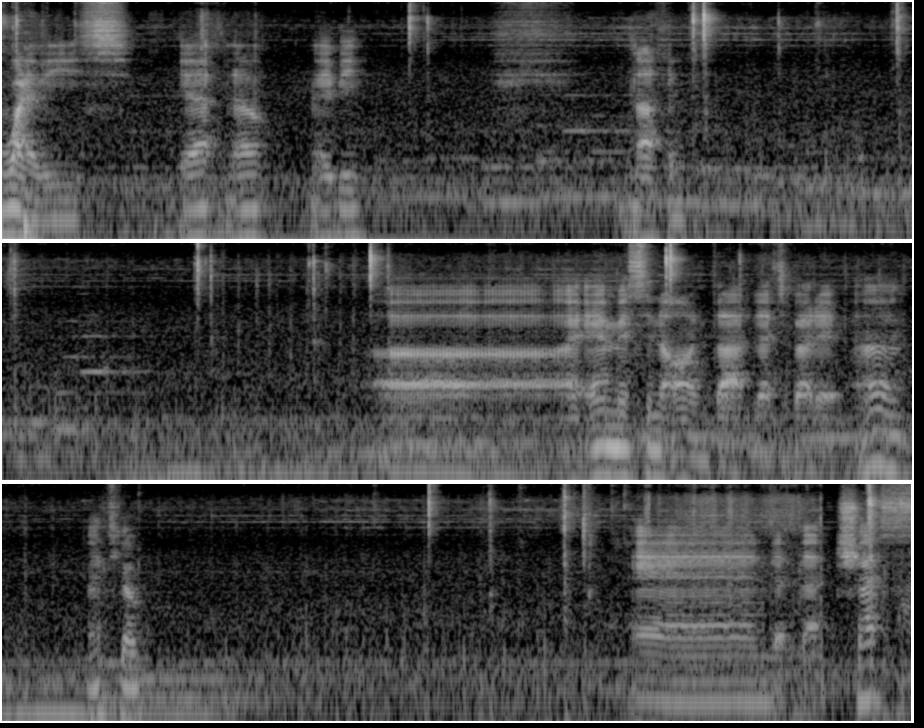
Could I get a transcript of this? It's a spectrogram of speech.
One of these. Yeah, no, maybe. Nothing. Uh, I am missing on that. That's about it. Alright, let's go. And that chest.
